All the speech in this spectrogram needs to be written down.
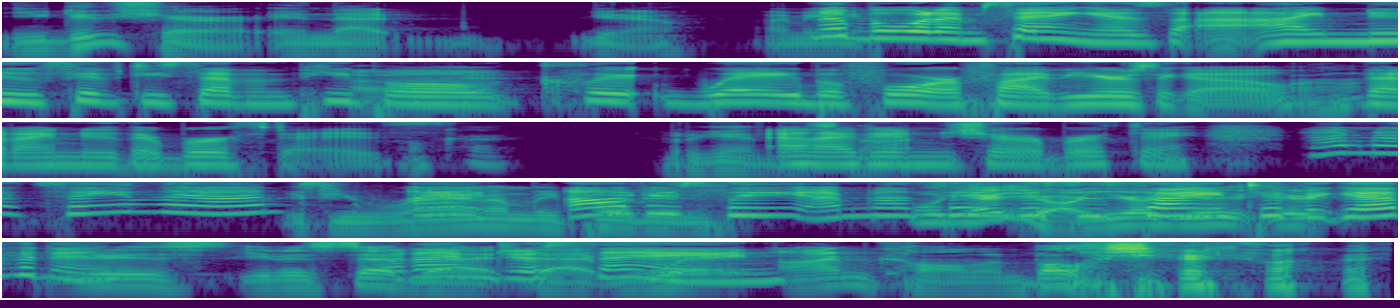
you do share in that. You know, I mean, no, but what I'm saying is, I knew 57 people okay. clear way before five years ago Uh-huh. that I knew their birthdays. okay. But again, and I not- didn't share a birthday. I'm not saying that. If you I- randomly put in- obviously, I'm not Well, saying yeah, this are. is You're- scientific you're- evidence. You just, you just said But that. I'm just that saying- Way. I'm calling bullshit on that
